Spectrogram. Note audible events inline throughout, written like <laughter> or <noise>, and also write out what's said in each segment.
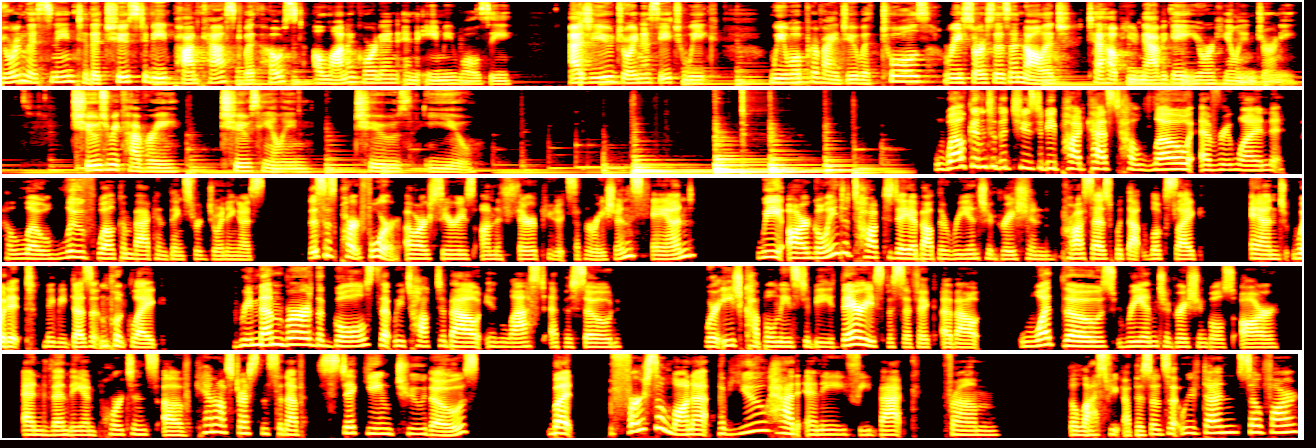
You're listening to the Choose to Be podcast with host Alana Gordon and Amie Woolsey. As you join us each week, we will provide you with tools, resources, and knowledge to help you navigate your healing journey. Choose recovery, choose healing, choose you. Welcome to the Choose to Be podcast. Hello, everyone. Hello, Luke. Welcome back, and thanks for joining us. This is part four of our series on therapeutic separations. And we are going to talk today about the reintegration process, what that looks like, and what it maybe doesn't <laughs> look like. Remember the goals that we talked about in last episode, where each couple needs to be very specific about what those reintegration goals are, and then the importance of, cannot stress this enough, sticking to those. But first, Alana, have you had any feedback from the last few episodes that we've done so far?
